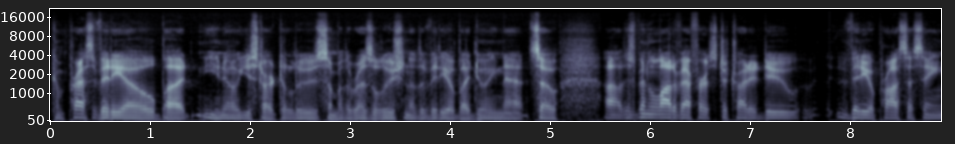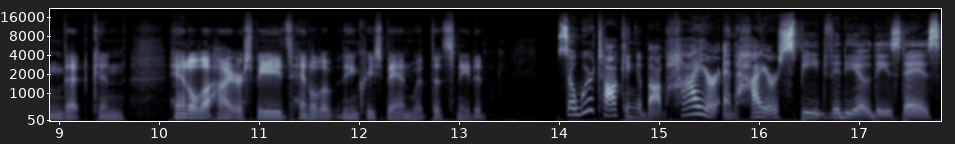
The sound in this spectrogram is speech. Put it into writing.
compress video, but you know you start to lose some of the resolution of the video by doing that. So uh, there's been a lot of efforts to try to do video processing that can handle the higher speeds, handle the, the increased bandwidth that's needed. So we're talking about higher and higher speed video these days.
